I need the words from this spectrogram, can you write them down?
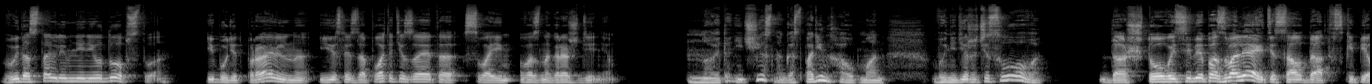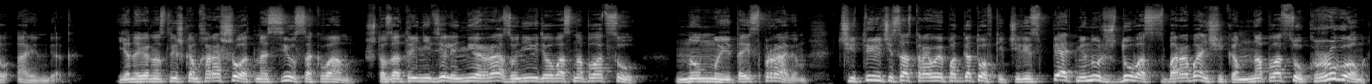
вы доставили мне неудобства, и будет правильно, если заплатите за это своим вознаграждением. Но это нечестно, господин Хаупман. Вы не держите слова. Да что вы себе позволяете, солдат, вскипел Аренберг. Я, наверное, слишком хорошо относился к вам, что за три недели ни разу не видел вас на плацу. Но мы это исправим. Четыре часа строевой подготовки. Через пять минут жду вас с барабанщиком на плацу. Кругом.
